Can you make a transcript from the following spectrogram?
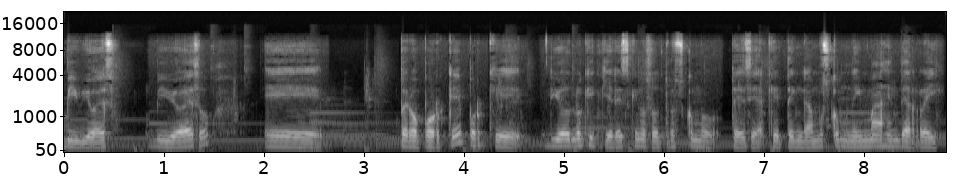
vivió eso, vivió eso pero ¿por qué? Porque Dios lo que quiere es que nosotros, como te decía, que tengamos como una imagen de rey.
